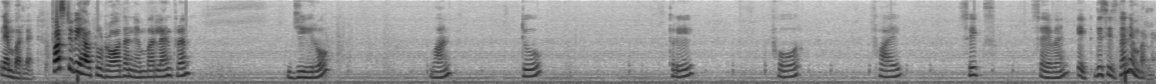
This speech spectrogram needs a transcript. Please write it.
number line? First we have to draw the number line from 0, 1, 2, 3, 4, 5, 6, 7, 8. This is the number line.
